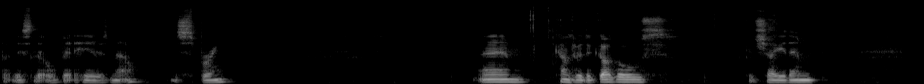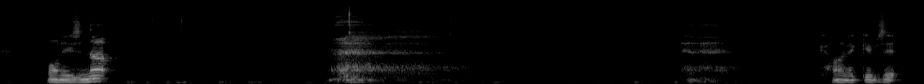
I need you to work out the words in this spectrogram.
but this little bit here is metal. It's spring. Um, comes with the goggles. Could show you them on his nut. Kind of gives it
